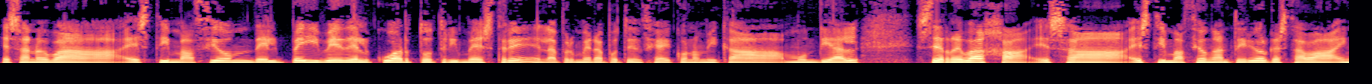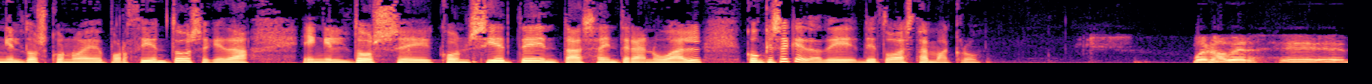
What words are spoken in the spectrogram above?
esa nueva estimación del PIB del cuarto trimestre en la primera potencia económica mundial. Se rebaja esa estimación anterior que estaba en el 2,9%, se queda en el 2,7% en tasa interanual. ¿Con qué se queda de, de toda esta macro? Bueno, a ver, eh,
